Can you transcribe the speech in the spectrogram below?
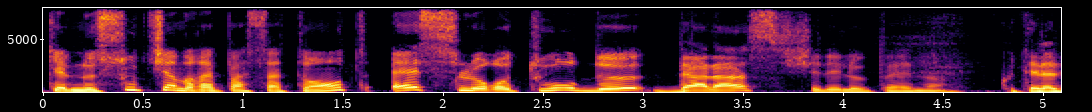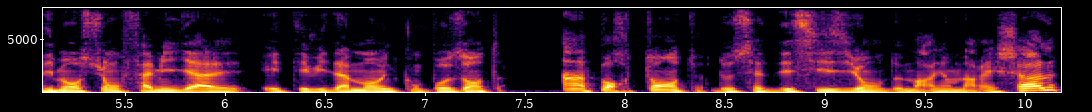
qu'elle ne soutiendrait pas sa tante. Est-ce le retour de Dallas chez les Le Pen? Écoutez, la dimension familiale est évidemment une composante importante de cette décision de Marion Maréchal.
